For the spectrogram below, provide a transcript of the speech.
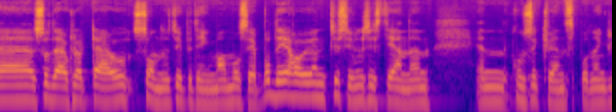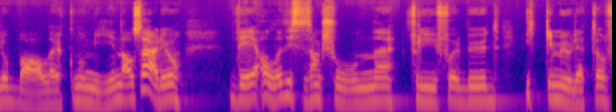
Eh, så det er jo klart det er jo sånne type ting man må se på. Det har jo en, til syvende og sist igjen en, en konsekvens på den globale økonomien. Og så er det jo ved alle disse sanksjonene, flyforbud, ikke mulighet til å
